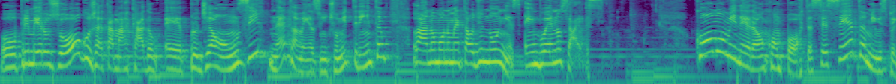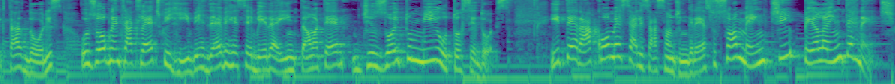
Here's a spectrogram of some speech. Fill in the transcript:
O primeiro jogo já está marcado é, para o dia 11, né? Também às 21h30, lá no Monumental de Núñez, em Buenos Aires. Como o Mineirão comporta 60 mil espectadores, o jogo entre Atlético e River deve receber aí então até 18 mil torcedores e terá comercialização de ingressos somente pela internet.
